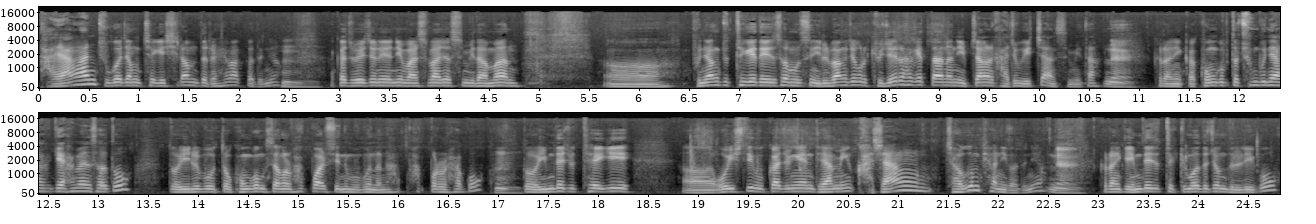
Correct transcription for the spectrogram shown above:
다양한 주거 정책의 실험들을 해왔거든요. 음. 아까 조혜전 의원님 말씀하셨습니다만 어, 분양주택에 대해서 무슨 일방적으로 규제를 하겠다는 입장을 가지고 있지 않습니다. 네. 그러니까 공급도 충분히 하게 하면서도 또 일부 또 공공성을 확보할 수 있는 부분은 하- 확보를 하고 음. 또 임대주택이 어, OECD 국가 중엔 대한민국 가장 적은 편이거든요. 네. 그러니까 임대주택 규모도 좀 늘리고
